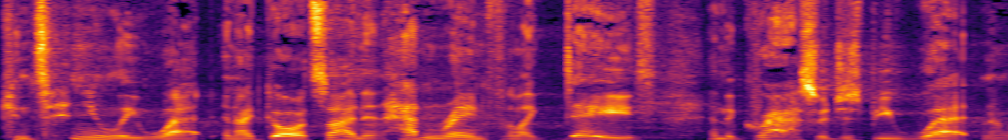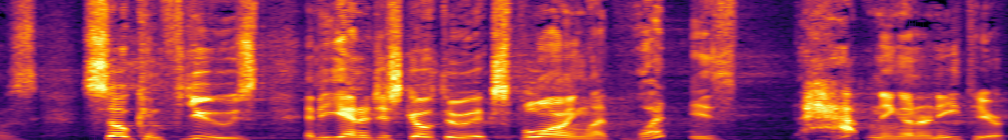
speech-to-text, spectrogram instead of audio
continually wet. And I'd go outside and it hadn't rained for like days, and the grass would just be wet. And I was so confused and began to just go through exploring, like, what is happening underneath here.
